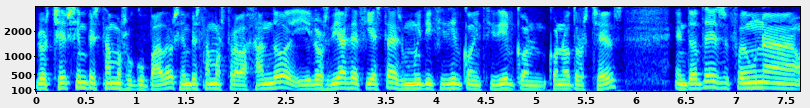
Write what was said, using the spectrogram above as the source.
los chefs siempre estamos ocupados, siempre estamos trabajando y los días de fiesta es muy difícil coincidir con, otros chefs. Entonces fue una,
